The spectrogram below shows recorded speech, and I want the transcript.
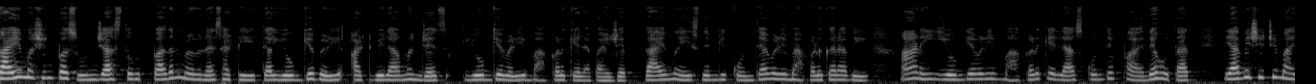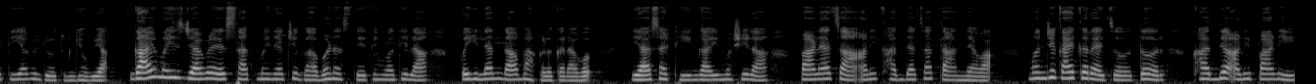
गाई म्हशींपासून जास्त उत्पादन मिळवण्यासाठी त्या योग्य वेळी आठवीला म्हणजेच योग्य वेळी भाकड केल्या पाहिजेत. गाय म्हैस नेमकी कोणत्या वेळी भाकड करावी आणि योग्य वेळी भाकड केल्यास कोणते फायदे होतात याविषयीची माहिती या व्हिडिओतून घेऊया. गाय म्हैस ज्या वेळेस सात महिन्याची गाभण असते तेव्हा तिला पहिल्यांदा भाकड करावं. यासाठी गाई म्हशीला पाण्याचा आणि खाद्याचा ताण द्यावा. म्हणजे काय करायचं? तर खाद्य आणि पाणी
